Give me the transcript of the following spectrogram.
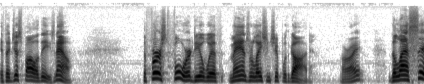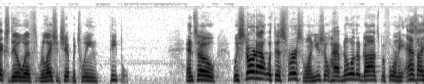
if they just follow these. Now, the first four deal with man's relationship with God. All right? The last six deal with relationship between people. And so we start out with this first one You shall have no other gods before me. As I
